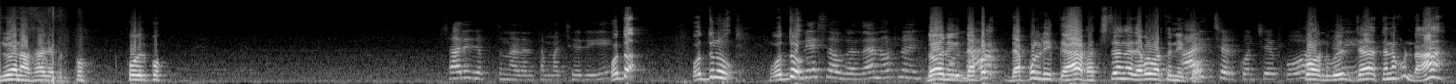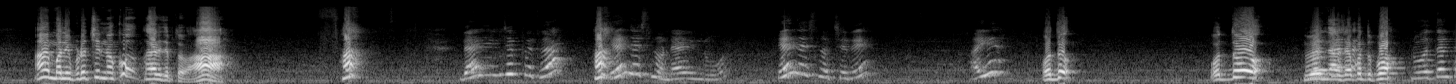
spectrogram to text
నువ్వే నా సార్ చెప్పదు పో పో వెళ్ళిపో సారీ చెప్తున్నాడంట మా చెర్రి. వద్దు వద్దు నువ్వు. వద్దు. నీకు దెబ్బలు దెబ్బలు నీకు ఖచ్చితంగా దెబ్బలు పడతాయి నీకు. పో నువ్వు వెళ్ళి తినకుండా ఆ, మళ్ళీ ఇప్పుడు వచ్చి నాకు సారీ చెప్తావా? డాడీ ఏం చెప్పారా? ఏం చేసినావు డాడీ నువ్వు? ఏం చేసినావు చెర్రి అయ్యే. వద్దు. వద్దు. నువ్వేం నాకు చెప్పొద్దు పో. నువ్వు వద్దంట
